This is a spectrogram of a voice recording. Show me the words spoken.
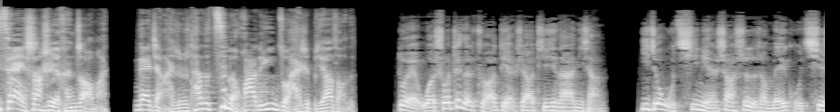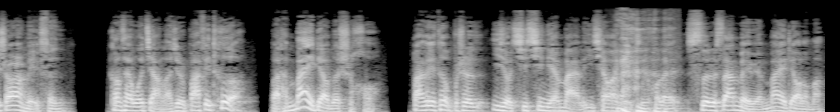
TCI 上市也很早嘛，应该讲还就是它的资本化的运作还是比较早的。对我说这个主要点是要提醒大家，你想。一九五七年上市的时候，每股七十二美分。刚才我讲了，就是巴菲特把它卖掉的时候，巴菲特不是一九七七年买了一千万美金，后来四十三美元卖掉了吗？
